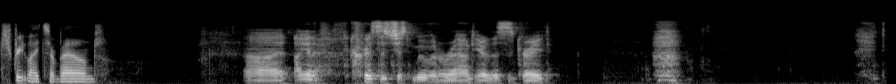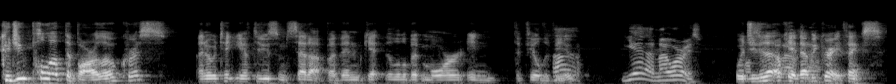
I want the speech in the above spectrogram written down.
streetlights are bound. Uh, I'm gonna. Chris is just moving around here. This is great. Could you pull out the Barlow, Chris? I know it take you have to do some setup, but then get a little bit more in the field of view. Ah, yeah, no worries. Would you I'll do that? Okay, that'd be great. Thanks.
